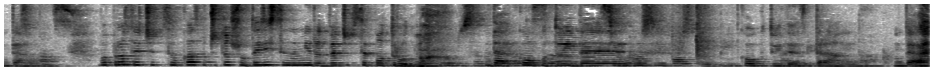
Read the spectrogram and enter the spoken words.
да. за нас. Въпросът е, че се оказва, че точно тези се намират вече все по-трудно. Трудно се. Да, колкото и да е... Сигурно са и по-скъпи. Колкото и да е странно. Да. да.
